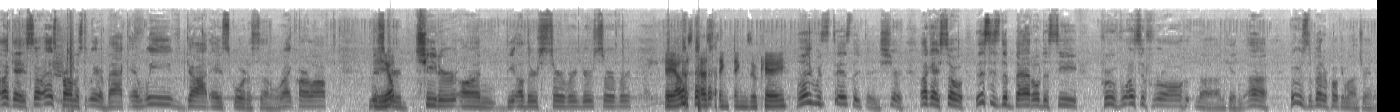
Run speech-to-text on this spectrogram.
Okay, so as promised, we are back, and we've got a score to settle, right, Carloft? Mr. Cheater on the other server, your server. Okay, I was testing things, okay? I was testing things, sure. Okay, so this is the battle to see, prove once and for all. who- No, I'm kidding. Uh, who's the better Pokemon trainer?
